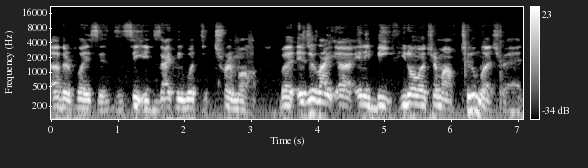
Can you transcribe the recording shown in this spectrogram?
other places to see exactly what to trim off. But it's just like uh, any beef. You don't want to trim off too much fat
